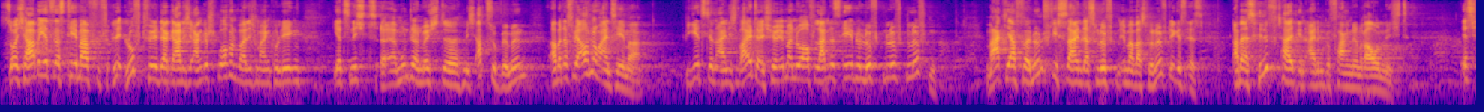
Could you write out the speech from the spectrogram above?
So, ich habe jetzt das Thema Luftfilter gar nicht angesprochen, weil ich meinen Kollegen jetzt nicht äh, ermuntern möchte, mich abzubimmeln. Aber das wäre auch noch ein Thema. Wie geht es denn eigentlich weiter? Ich höre immer nur auf Landesebene Lüften, Lüften, Lüften. Mag ja vernünftig sein, dass Lüften immer etwas Vernünftiges ist, aber es hilft halt in einem gefangenen Raum nicht. Es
